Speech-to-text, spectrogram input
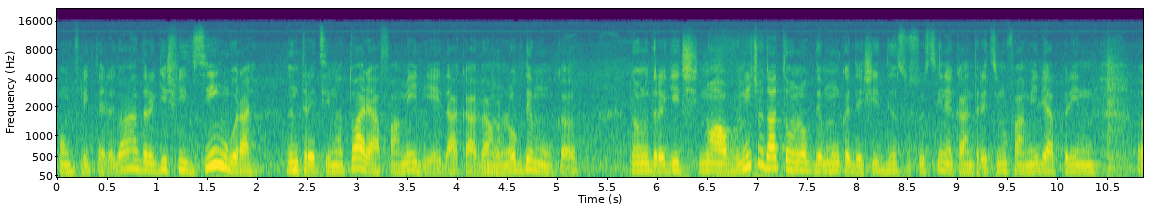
conflictele. Doamna Drăghiș fiind singura întreținătoare a familiei, dacă avea da. un loc de muncă, Domnul Drăghici nu a avut niciodată un loc de muncă, deși dânsul susține că a întreținut familia prin uh,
